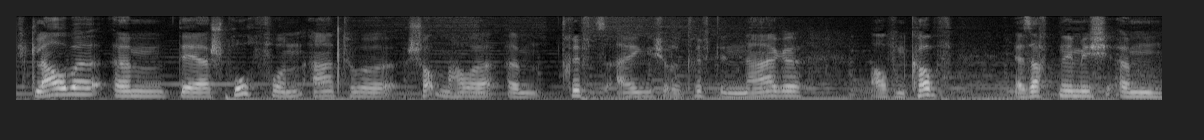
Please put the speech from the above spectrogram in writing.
Ich glaube, ähm, der Spruch von Arthur Schopenhauer ähm, trifft es eigentlich oder trifft den Nagel auf den Kopf. Er sagt nämlich, ähm,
